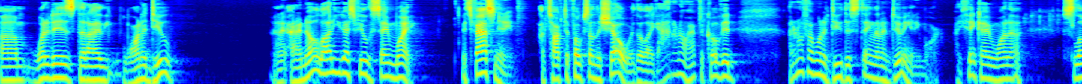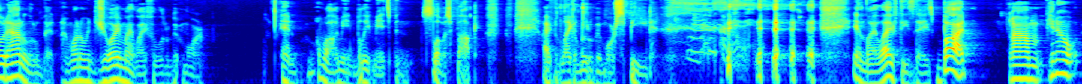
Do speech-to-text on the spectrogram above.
um, what it is that I want to do. And I, I know a lot of you guys feel the same way. It's fascinating. I've talked to folks on the show where they're like, I don't know, after COVID, I don't know if I want to do this thing that I'm doing anymore. I think I want to slow down a little bit. I want to enjoy my life a little bit more. And well, I mean, believe me, it's been slow as fuck. I'd like a little bit more speed in my life these days. But um, you know,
